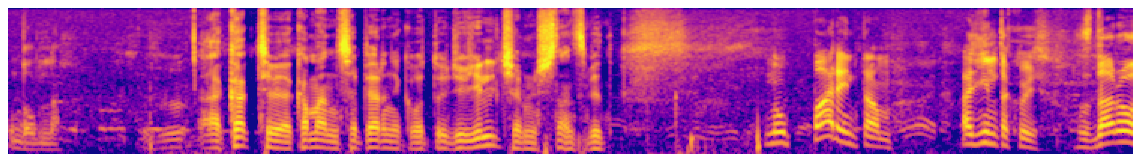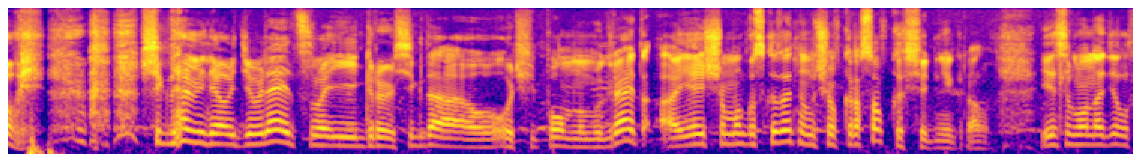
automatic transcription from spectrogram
удобно. А как тебе команда соперника вот удивили, чем 16 бит? Ну, парень там один такой здоровый, всегда меня удивляет своей игрой, всегда очень по-умному играет. А я еще могу сказать, он еще в кроссовках сегодня играл. Если бы он надел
